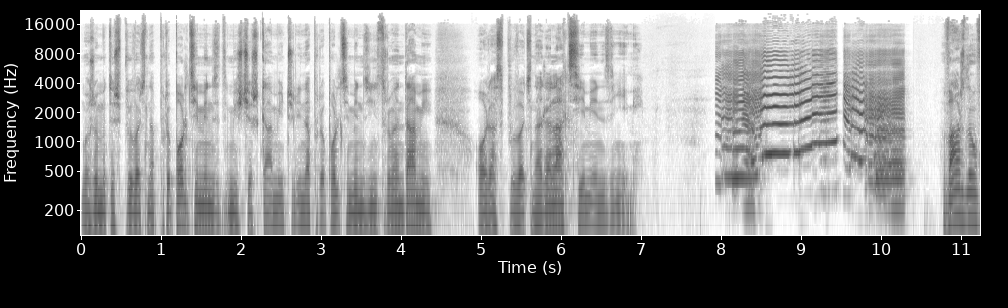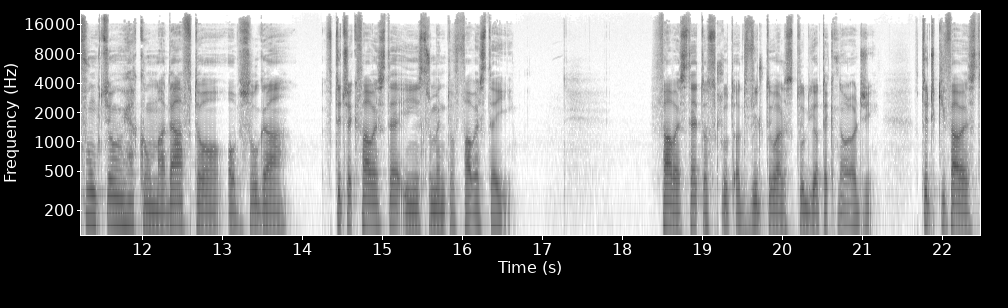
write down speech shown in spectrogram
Możemy też wpływać na proporcje między tymi ścieżkami, czyli na proporcje między instrumentami oraz wpływać na relacje między nimi. Ważną funkcją, jaką ma DAW, to obsługa wtyczek VST i instrumentów VSTI. VST to skrót od Virtual Studio Technology. Wtyczki VST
